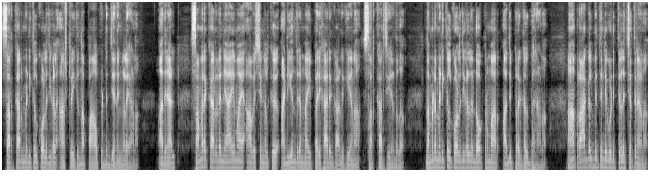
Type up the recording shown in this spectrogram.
സർക്കാർ മെഡിക്കൽ കോളേജുകളെ ആശ്രയിക്കുന്ന പാവപ്പെട്ട ജനങ്ങളെയാണ്. അതിനാൽ സമരക്കാരുടെ ന്യായമായ ആവശ്യങ്ങൾക്ക് അടിയന്തരമായി പരിഹാരം കാണുകയാണ് സർക്കാർ ചെയ്യേണ്ടത്. നമ്മുടെ മെഡിക്കൽ കോളേജുകളുടെ ഡോക്ടർമാർ അതിപ്രഗത്ഭരാണ്. ആ പ്രാഗൽഭ്യത്തിന്റെ കൂടി തെളിച്ചത്തിനാണ്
